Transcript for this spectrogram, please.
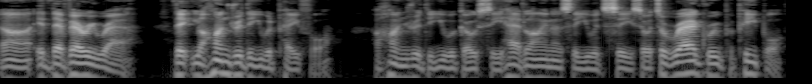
Uh, they're very rare. That a hundred that you would pay for, a hundred that you would go see, headliners that you would see. So it's a rare group of people.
